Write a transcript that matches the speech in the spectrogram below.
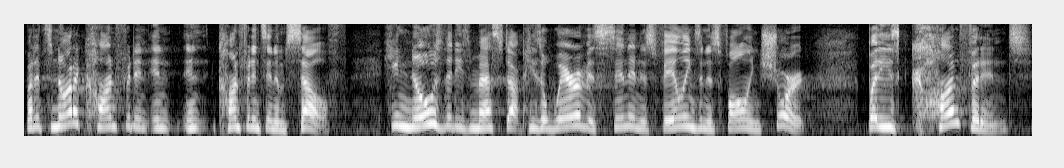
But it's not a confident in, in, confidence in himself. He knows that he's messed up. He's aware of his sin and his failings and his falling short. But he's confident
